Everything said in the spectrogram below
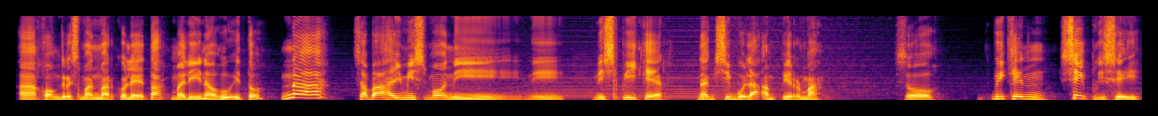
ah, Congressman Marcoleta, malinaw ho ito, na sa bahay mismo ni, ni, ni Speaker, nagsibula ang pirma. So, we can safely say,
